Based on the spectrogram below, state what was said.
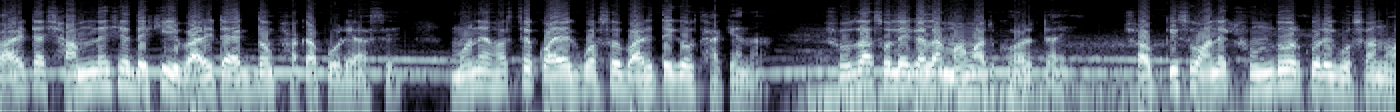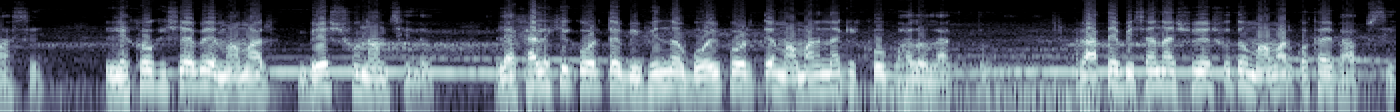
বাড়িটার সামনে এসে দেখি বাড়িটা একদম ফাঁকা পড়ে আছে। মনে হচ্ছে কয়েক বছর বাড়িতে কেউ থাকে না। সোজা চলে গেলাম মামার ঘরটায়। সবকিছু অনেক সুন্দর করে গোছানো আছে। লেখক হিসেবে মামার বেশ সুনাম ছিল। লেখালেখি করতে, বিভিন্ন বই পড়তে মামার নাকি খুব ভালো লাগতো। রাতে বিছানায় শুয়ে শুধু মামার কথাই ভাবছি,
